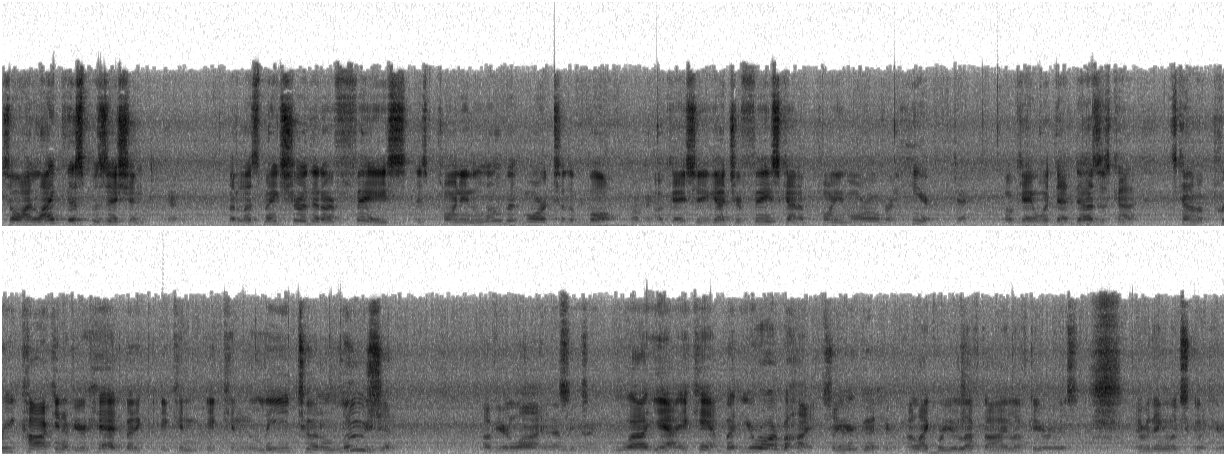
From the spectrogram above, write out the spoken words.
so I like this position, Okay. but let's make sure that our face is pointing a little bit more to the ball. Okay. Okay, so you got your face kind of pointing more over in here. Okay. Okay, and what that does is kind of, it's kind of a pre-cocking of your head, but it, it can, it can lead to an illusion of your lines. And I'm behind. Well, yeah, it can, but you are behind, so Yeah. you're good here. I like where your left eye, left ear is. Everything looks good here.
